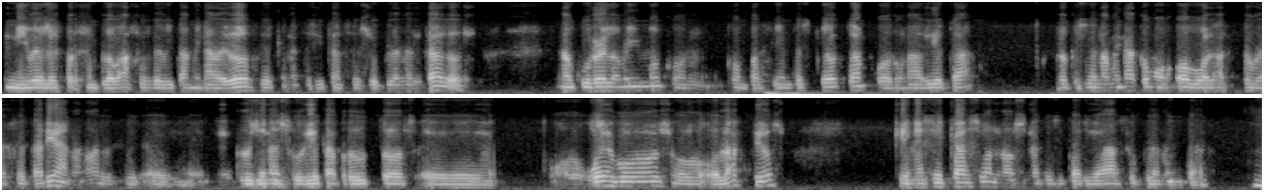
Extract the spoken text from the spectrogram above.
niveles, por ejemplo, bajos de vitamina B12 que necesitan ser suplementados. No ocurre lo mismo con, con pacientes que optan por una dieta lo que se denomina como ovo-lacto vegetariano, ¿no? es decir, eh, incluyen en su dieta productos eh, como huevos o, lácteos, que en ese caso no se necesitaría suplementar.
